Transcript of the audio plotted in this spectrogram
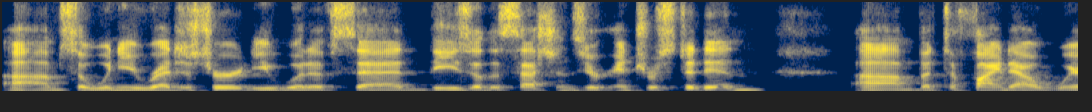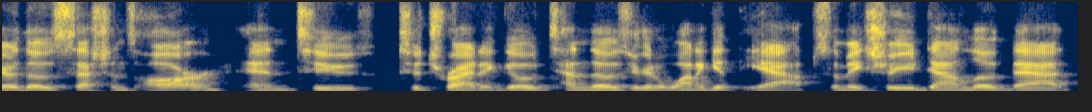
Um, so when you registered, you would have said these are the sessions you're interested in. Um, but to find out where those sessions are and to to try to go attend those, you're going to want to get the app. So make sure you download that.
